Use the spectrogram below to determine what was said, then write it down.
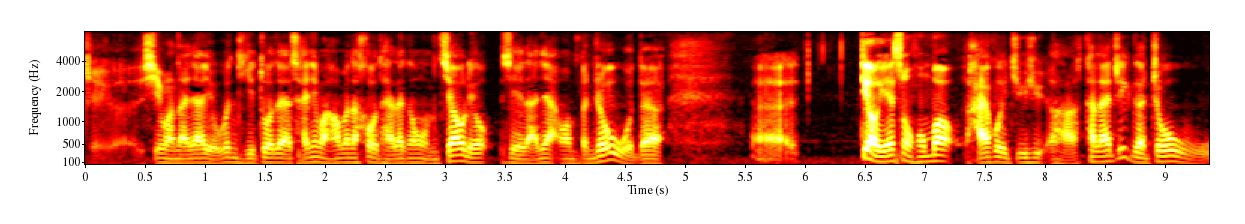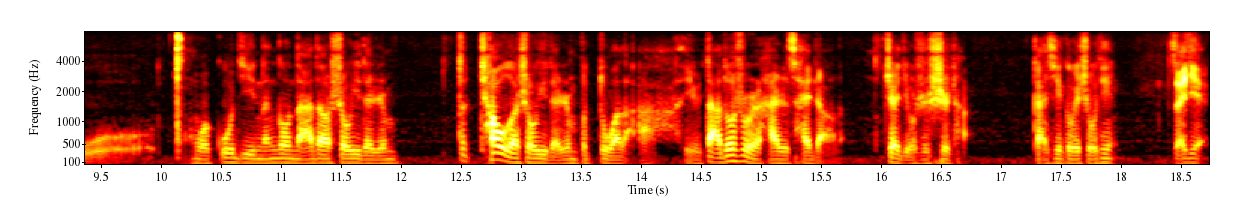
这个希望大家有问题多在财经网航班的后台来跟我们交流，谢谢大家。我们本周五的呃调研送红包还会继续啊，看来这个周五我估计能够拿到收益的人，超额收益的人不多了啊，因为大多数人还是猜涨的，这就是市场。感谢各位收听，再见。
